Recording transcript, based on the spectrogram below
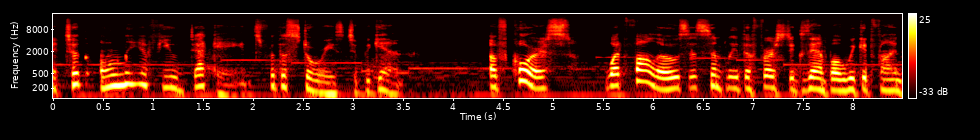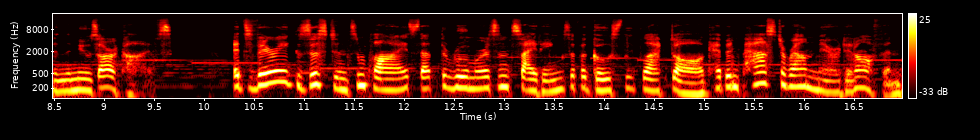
it took only a few decades for the stories to begin. Of course, what follows is simply the first example we could find in the news archives. Its very existence implies that the rumors and sightings of a ghostly black dog had been passed around Meriden often,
